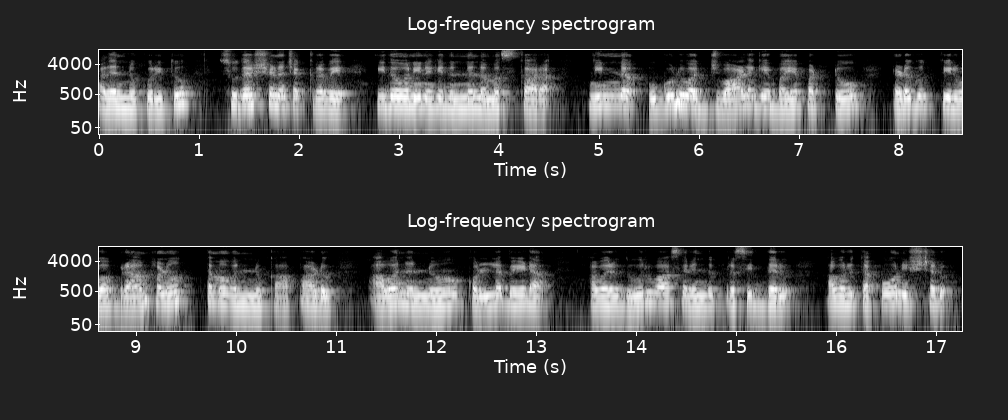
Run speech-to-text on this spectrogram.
ಅದನ್ನು ಕುರಿತು, ಸುದರ್ಶನ ಚಕ್ರವೇ, ಇದೋ ನಿನಗೆ ನನ್ನ ನಮಸ್ಕಾರ. ನಿನ್ನ ಉಗುಳುವ ಜ್ವಾಳೆಗೆ ಭಯಪಟ್ಟು ನಡುಗುತ್ತಿರುವ ಬ್ರಾಹ್ಮಣೋತ್ತಮವನ್ನು ಕಾಪಾಡು. ಅವನನ್ನು ಕೊಲ್ಲಬೇಡ. ಅವರು ದೂರ್ವಾಸರೆಂದು ಪ್ರಸಿದ್ಧರು. ಅವರು ತಪೋನಿಷ್ಠರು.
